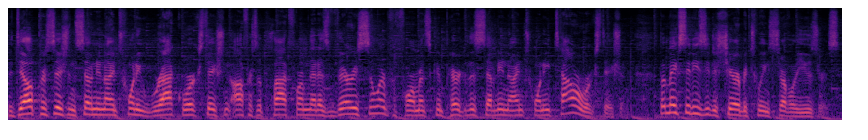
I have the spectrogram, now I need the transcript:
The Dell Precision 7920 Rack Workstation offers a platform that has very similar performance compared to the 7920 Tower Workstation, but makes it easy to share between several users.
